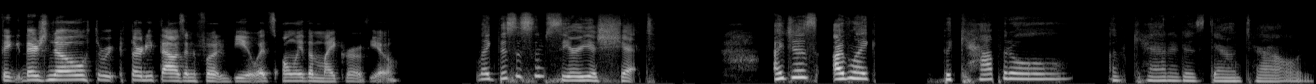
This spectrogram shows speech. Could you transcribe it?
They, there's no 30,000 foot view. It's only the micro view. Like, this is some serious shit. I just, I'm like, the capital of Canada's downtown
